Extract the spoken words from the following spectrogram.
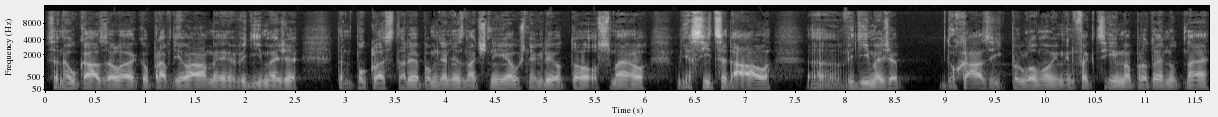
se neukázala jako pravdivá. My vidíme, že ten pokles tady je poměrně značný a už někdy od toho osmého měsíce dál vidíme, že dochází k průlomovým infekcím a proto je nutné,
